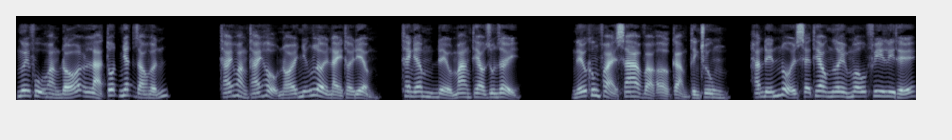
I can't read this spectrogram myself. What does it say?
Ngươi phụ hoàng đó là tốt nhất giáo hấn. Thái hoàng thái hậu nói những lời này thời điểm, thanh âm đều mang theo run rẩy. Nếu không phải xa và ở cảm tình chung, hắn đến nỗi sẽ theo ngươi mẫu phi ly thế,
